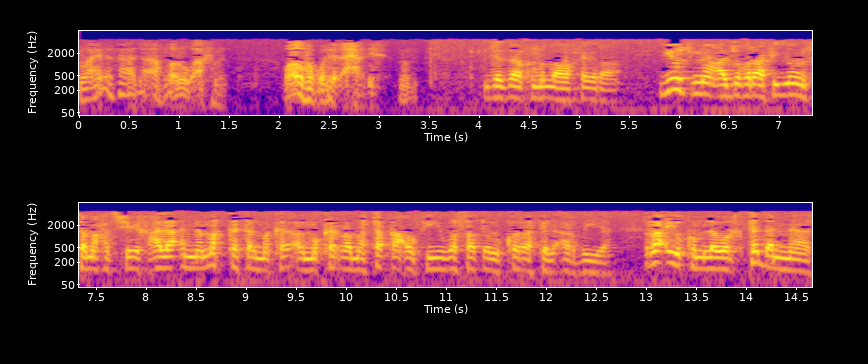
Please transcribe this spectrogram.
واحدة فهذا أفضل وأكمل. وأوفق للأحاديث. جزاكم الله خيرا. يجمع الجغرافيون سماحة الشيخ على أن مكة المكرمة تقع في وسط الكرة الأرضية. رأيكم لو اقتدى الناس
